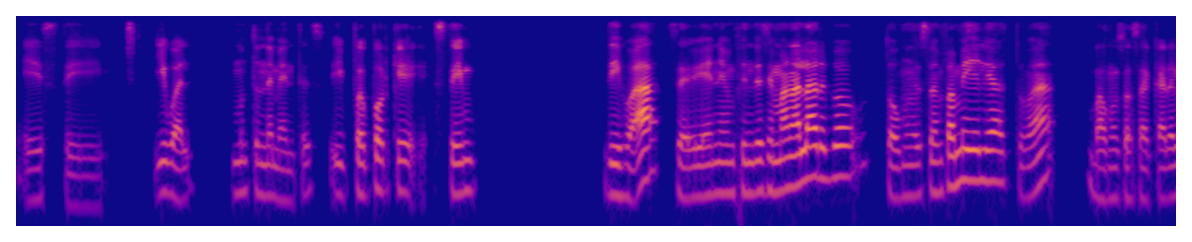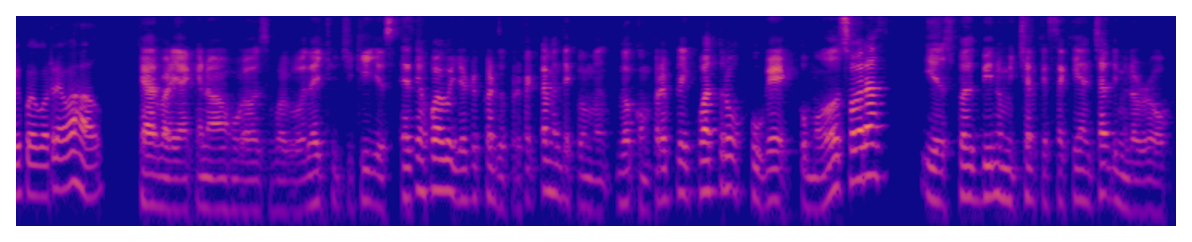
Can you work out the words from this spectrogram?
Este, igual, un montón de mentes. Y fue porque Steam dijo, ah, se viene un fin de semana largo, todo el mundo está en familia, toma, vamos a sacar el juego rebajado. Qué barbaridad que no han jugado ese juego. De hecho, chiquillos, ese juego yo recuerdo perfectamente como lo compré en Play 4, jugué como dos horas y después vino Michelle que está aquí en el chat y me lo robó.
